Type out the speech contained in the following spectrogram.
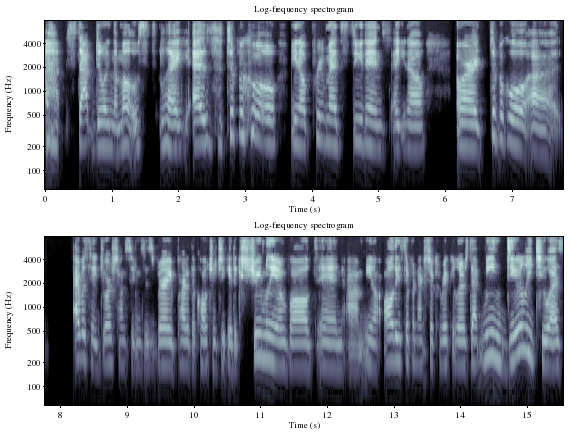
stop doing the most like as typical you know pre-med students uh, you know or typical uh I would say Georgetown students is very part of the culture to get extremely involved in, um, you know, all these different extracurriculars that mean dearly to us.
